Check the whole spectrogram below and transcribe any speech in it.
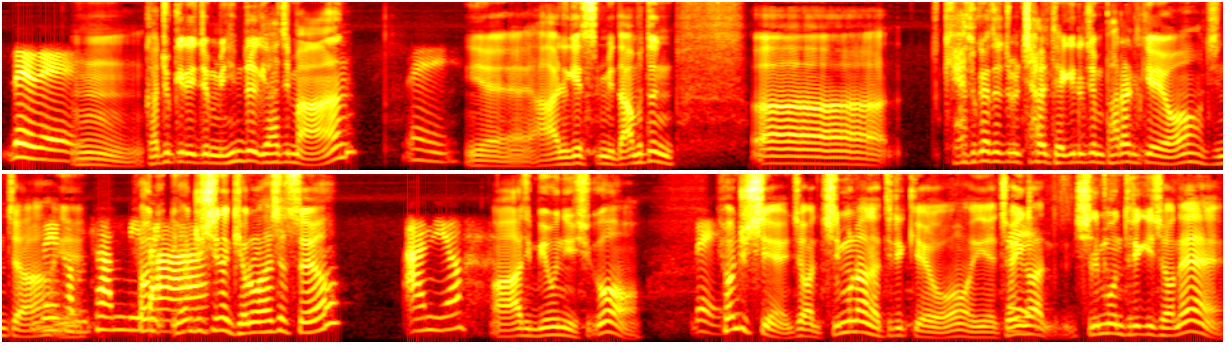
네네. 음 가족끼리 좀 힘들게 하지만 네. 예 알겠습니다. 아무튼 어 계속해서 좀 잘 되기를 좀 바랄게요, 진짜. 네, 예. 감사합니다. 현, 현주 씨는 결혼하셨어요? 아니요. 아, 아직 미혼이시고. 네. 현주 씨, 저 질문 하나 드릴게요. 예, 저희가 질문 드리기 전에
